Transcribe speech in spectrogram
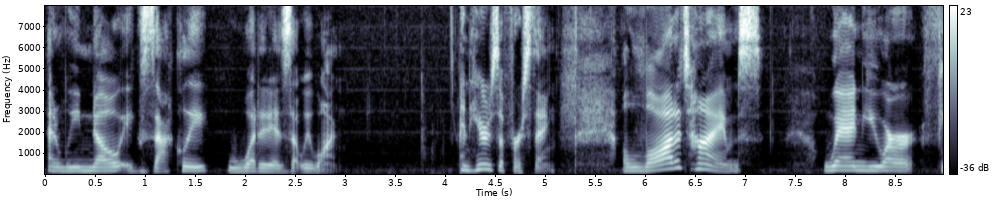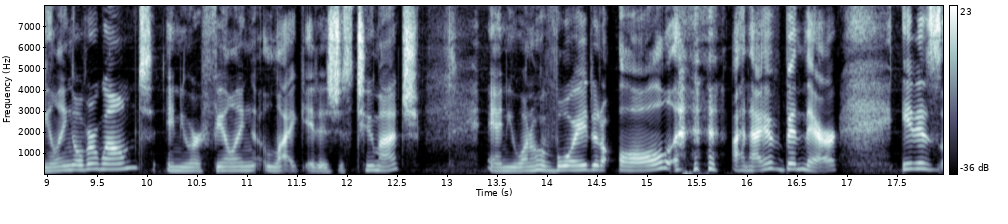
and we know exactly what it is that we want. And here's the first thing a lot of times, when you are feeling overwhelmed and you are feeling like it is just too much, and you want to avoid it all, and I have been there, it is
